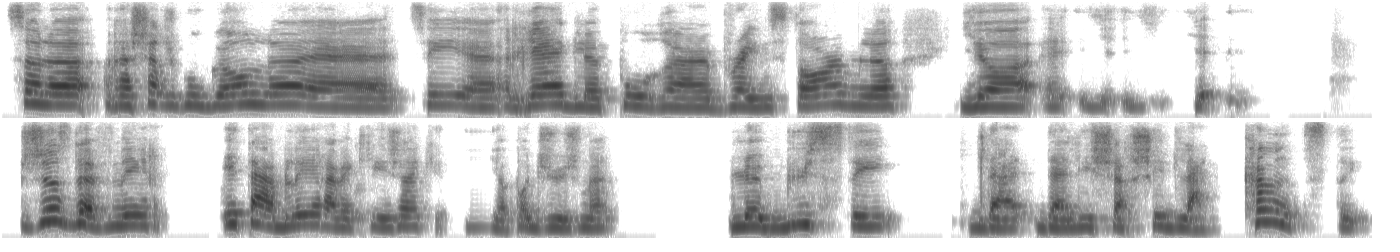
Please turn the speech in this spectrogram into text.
ça, là, recherche Google, là, euh, tu sais, euh, règles pour un brainstorm, là, il y a, juste de venir établir avec les gens qu'il n'y a pas de jugement. Le but, c'est d'aller chercher de la quantité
